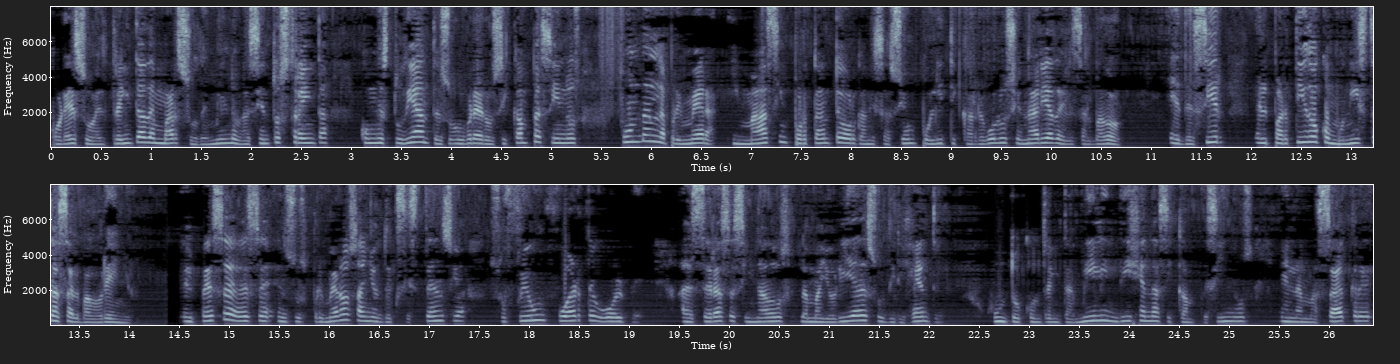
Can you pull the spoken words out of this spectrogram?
Por eso, el 30 de marzo de 1930, con estudiantes, obreros y campesinos, fundan la primera y más importante organización política revolucionaria de El Salvador, es decir, el Partido Comunista Salvadoreño. El PCS en sus primeros años de existencia sufrió un fuerte golpe al ser asesinados la mayoría de sus dirigentes, junto con 30.000 indígenas y campesinos en la masacre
